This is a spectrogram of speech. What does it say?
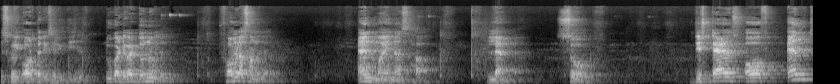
इसको एक और तरीके से लिख दीजिए। टू का डिवाइड दोनों में दे दो फॉर्मूला समझ जाएगा। N minus half lambda. So, distance of nth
